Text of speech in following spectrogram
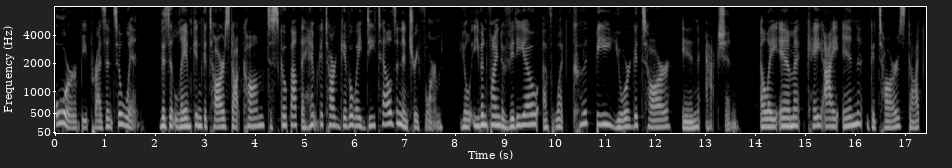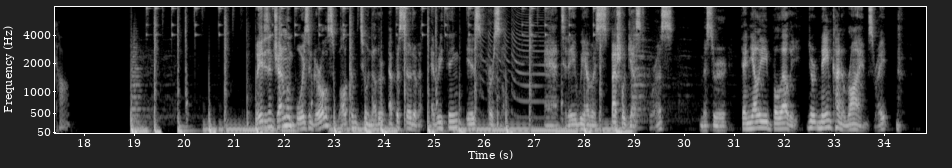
or be present to win. Visit lamkinguitars.com to scope out the hemp guitar giveaway details and entry form. You'll even find a video of what could be your guitar in action. L A M K I N guitars.com. Ladies and gentlemen, boys and girls, welcome to another episode of Everything is Personal. And today we have a special guest for us. Mr. Daniele Bolelli. Your name kind of rhymes, right?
